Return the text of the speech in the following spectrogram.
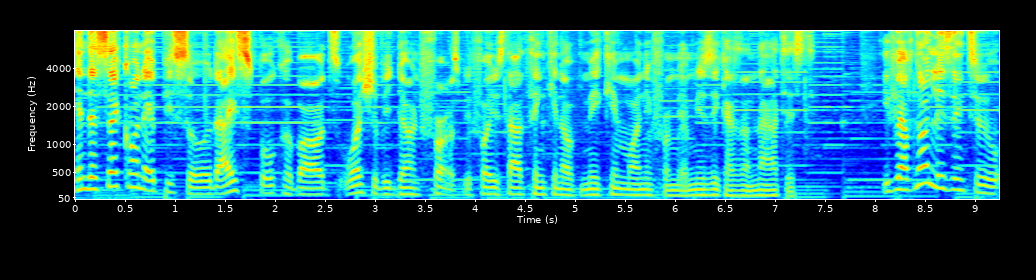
In the second episode, I spoke about what should be done first before you start thinking of making money from your music as an artist. If you have not listened to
